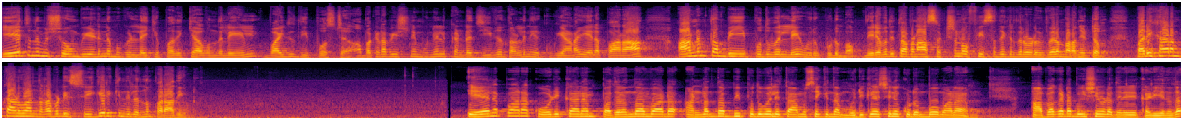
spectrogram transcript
ഏതു നിമിഷവും വീടിന് മുകളിലേക്ക് പതിക്കാവുന്ന നിലയിൽ വൈദ്യുതി പോസ്റ്റ്. അപകട ഭീഷണി മുന്നിൽ കണ്ട് ജീവിതം തള്ളി നീക്കുകയാണ് ഏലപ്പാറ. അണ്ണൻ തമ്പി പുതുവല്ലെ ഒരു കുടുംബം. നിരവധി തവണ സെക്ഷൻ ഓഫീസ് അധികൃതരോട് വിവരം പറഞ്ഞിട്ടും പരിഹാരം കാണുവാൻ നടപടി സ്വീകരിക്കുന്നില്ലെന്നും പരാതിയുണ്ട്. ഏലപ്പാറ കോഴിക്കാനം പതിനൊന്നാം വാർഡ് അണ്ണൻ തമ്പി പുതുവലി താമസിക്കുന്ന മുരുകേശിന് കുടുംബവുമാണ് അപകട ഭീഷണിയുടെ നിലയിൽ കഴിയുന്നത്.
